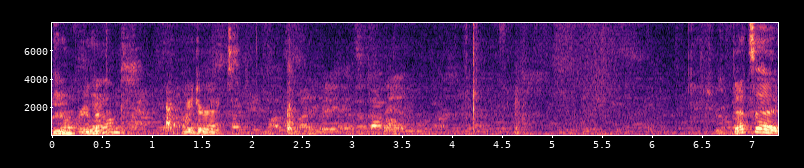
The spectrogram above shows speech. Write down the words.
Rebound. Redirect. That's a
